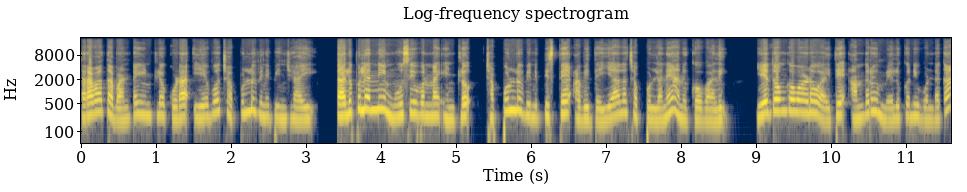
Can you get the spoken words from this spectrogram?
తర్వాత వంట ఇంట్లో కూడా ఏవో చప్పుళ్ళు వినిపించాయి. తలుపులన్నీ మూసి ఉన్న ఇంట్లో చప్పుళ్ళు వినిపిస్తే అవి దెయ్యాల చప్పుళ్ళనే అనుకోవాలి. ఏ దొంగవాడో అయితే అందరూ మేలుకొని ఉండగా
